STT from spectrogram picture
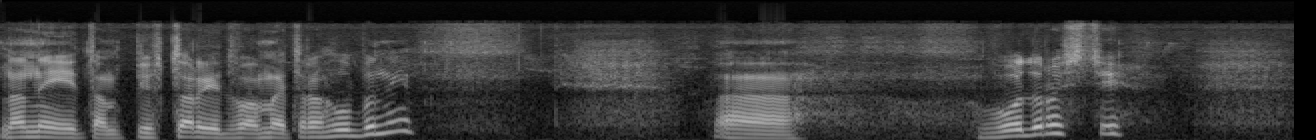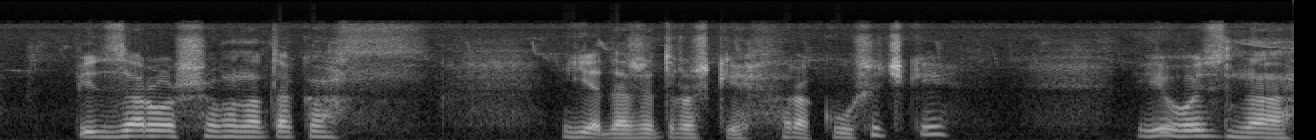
На неї там півтори-два метра глибини. А, водорості підзаросша вона така. Є навіть трошки ракушечки. І ось на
